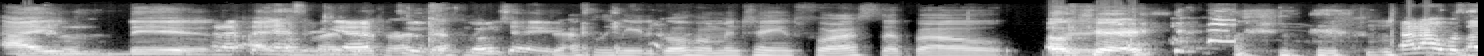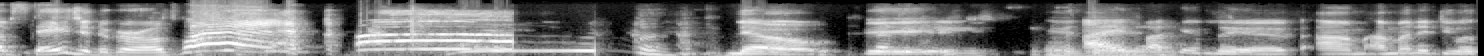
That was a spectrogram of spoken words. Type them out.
I live. Shout out to I I like, Yeah, I definitely, definitely need to go home and change before I step out. Okay. Thought I was upstaging the girls. What? no, bitch. I fucking live. Um, I'm gonna do a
